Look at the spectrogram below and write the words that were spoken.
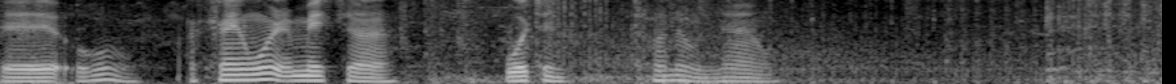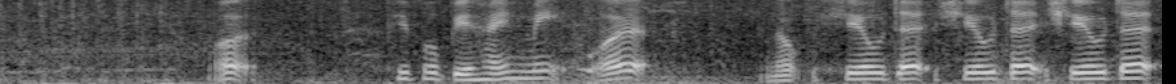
Uh, oh, I kind of want to make a wooden tunnel now. What? People behind me? What? Nope, shield it, shield it, shield it.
